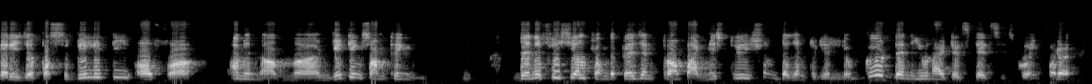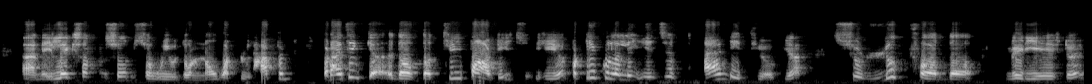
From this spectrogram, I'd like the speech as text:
there is a possibility of, uh, I mean, um, uh, getting something beneficial from the present Trump administration doesn't really look good. Then the United States is going for a, an election soon, so we don't know what will happen. But I think uh, the, the three parties here, particularly Egypt and Ethiopia, should look for the mediator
